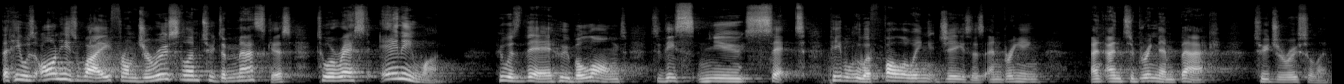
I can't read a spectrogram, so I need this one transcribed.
that he was on his way from Jerusalem to Damascus to arrest anyone who was there who belonged to this new sect, people who were following Jesus and bringing and, and to bring them back to Jerusalem.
